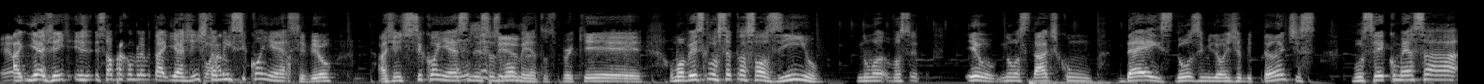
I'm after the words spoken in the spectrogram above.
é, Ah, e a gente, e só pra complementar, e a gente Claro. também se conhece, viu? A gente se conhece Com nesses certeza. momentos, porque uma vez que você tá sozinho, numa, você, eu, numa cidade com 10, 12 milhões de habitantes, você começa a,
